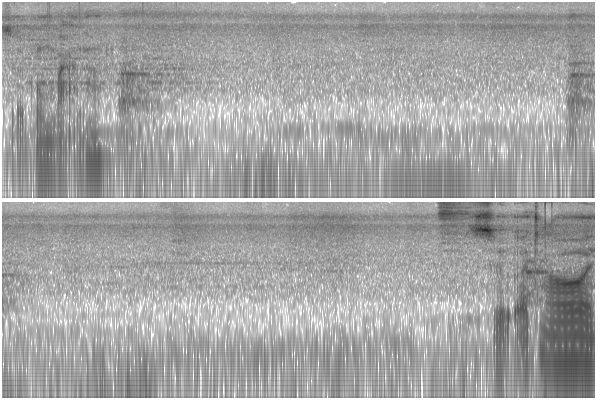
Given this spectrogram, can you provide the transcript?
Sự cùng bạn thôi sữa thôi.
